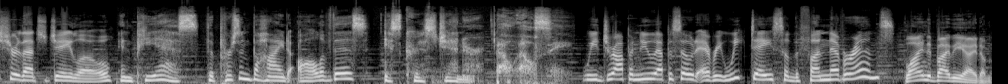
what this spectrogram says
sure that's J Lo. And P.S. The person behind all of this is Kris Jenner LLC. We drop a new episode every weekday, so the fun never ends. Blinded by the item.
